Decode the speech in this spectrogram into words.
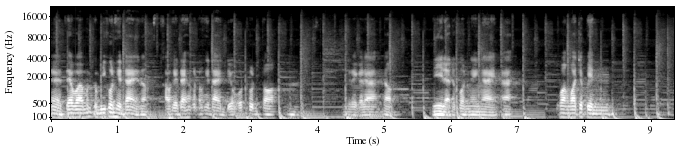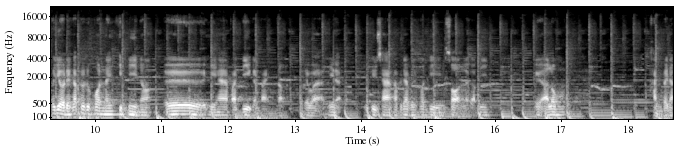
เออแต่ว่ามันก็มีคนเห็นได้เนาะเขาเห็นได้เขาก็ต้องเห็นได้เดี๋ยวอดทนต่ออืมอะไรก็ได้เนาะนี่แหละทุกคนง่ายๆอะหวังว่าจะเป็นประโยชน์เลยครับทุกๆคนในคลิปนี้เนาะเออฮีฮาปาร์ตี้กันไปเนาะแต่ว่านี่แหละ วิธีชาครับจะเป็นคนที่สอนแล้วก็มีเอออารมณ์ขันไปด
